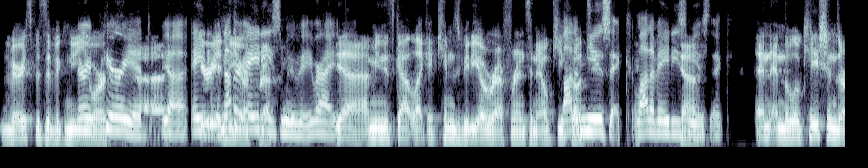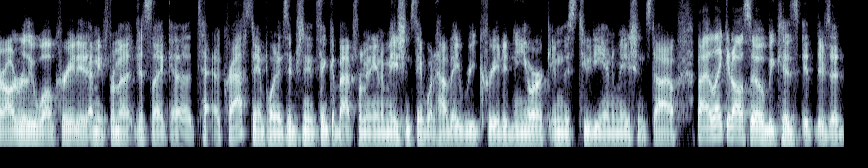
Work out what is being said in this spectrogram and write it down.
very specific New very York period. Uh, yeah, 80, period another eighties movie, right? Yeah, I mean, it's got like a Kim's Video reference and El Quijote. A lot of music, a lot of eighties yeah. music and and the locations are all really well created. I mean from a just like a, te- a, craft standpoint it's interesting to think about from an animation standpoint how they recreated new york in this 2d animation style. But i like it also because it, there's a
